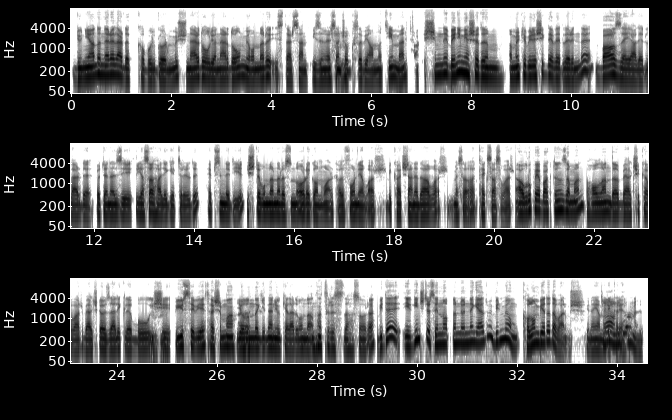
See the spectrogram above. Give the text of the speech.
dünyada nerelerde kabul görmüş, nerede oluyor, nerede olmuyor onları istersen izin verirsen çok kısa bir anlatayım ben. Lütfen. Şimdi benim yaşadığım Amerika Birleşik Devletleri'nde bazı eyaletlerde ötenazi yasal hale getirildi. Hepsinde değil. İşte bunların arasında Oregon var, Kaliforniya var, birkaç tane daha var. Mesela Texas var. Avrupa'ya baktığın zaman Hollanda, Belçika var. Belçika özellikle bu işi bir üst seviye taşıma Evet. yolunda giden ülkelerde onu da anlatırız daha sonra. Bir de ilginçtir senin notların önüne geldi mi bilmiyorum. Kolombiya'da da varmış Güney Amerika'ya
